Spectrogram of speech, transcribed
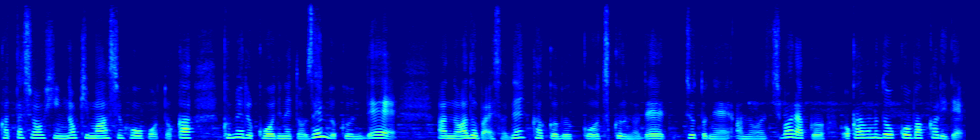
買った商品の着回し方法とか組めるコーディネートを全部組んであのアドバイスをね書くブックを作るのでちょっとねあのしばらくお買い物同行ばっかりで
